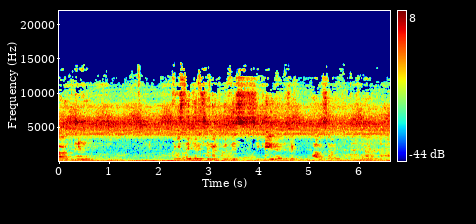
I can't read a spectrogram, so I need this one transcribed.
uh, acoustic instrument with this cicada outside.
